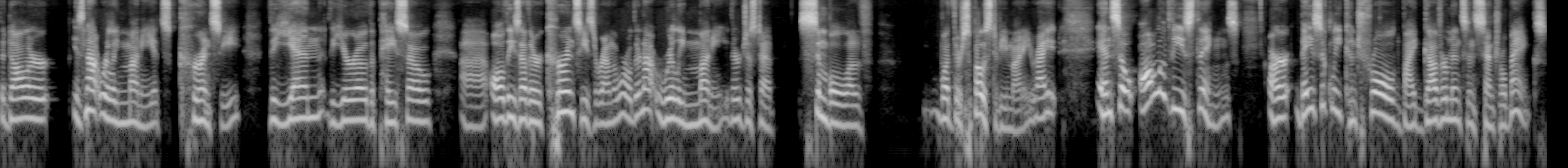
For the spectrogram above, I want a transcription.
The dollar is not really money; it's currency the yen, the euro, the peso, uh, all these other currencies around the world, they're not really money. They're just a symbol of what they're supposed to be money, right? And so all of these things are basically controlled by governments and central banks.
